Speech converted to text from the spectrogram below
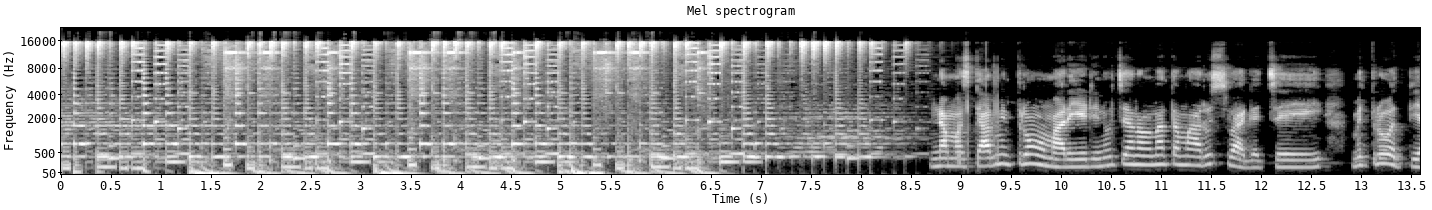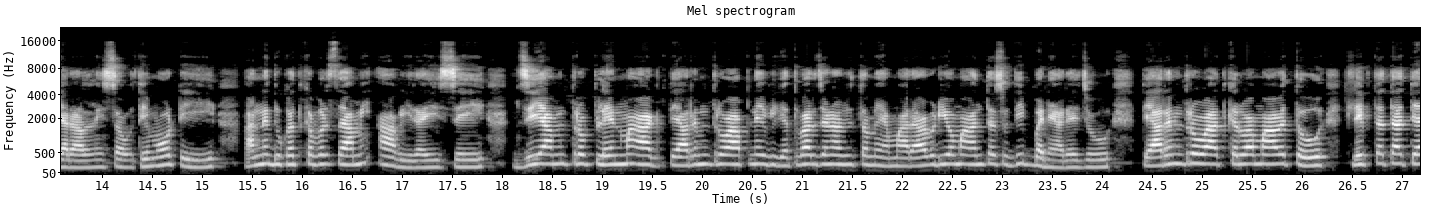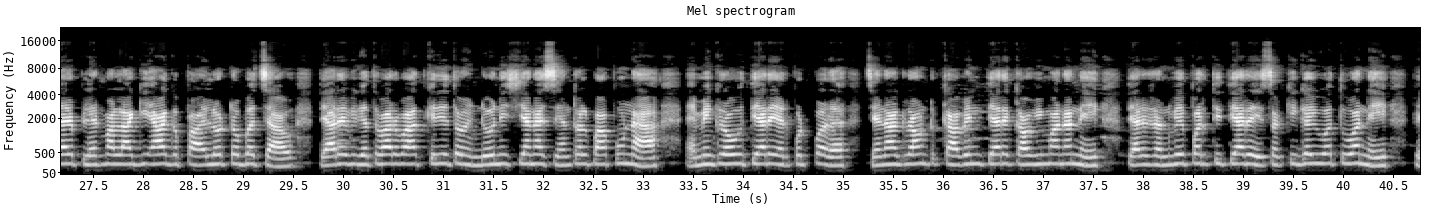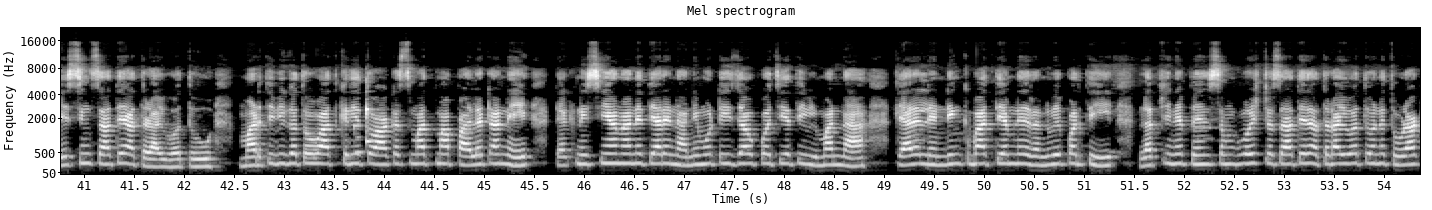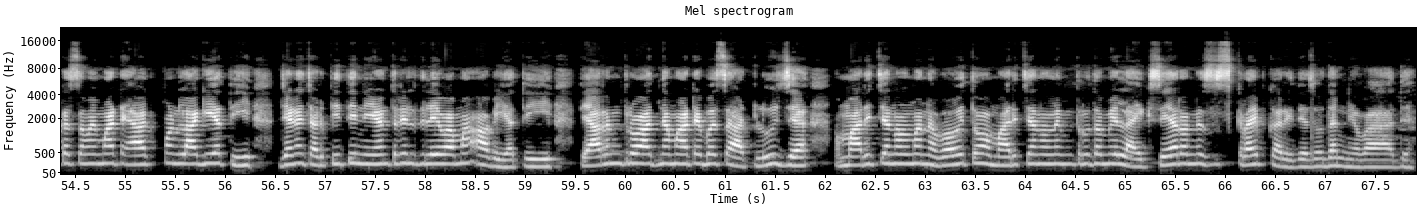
Thank you. નમસ્કાર મિત્રો, મારી એટીનું ચેનલમાં તમારું સ્વાગત છે. મિત્રો, અત્યારે હાલની સૌથી મોટી અને દુઃખદ ખબર સામે આવી રહી છે. જે આ મિત્રો, પ્લેનમાં આગ. ત્યારે મિત્રો, આપને વિગતવાર જણાવ્યું, તમે અમારા વિડીયોમાં અંત સુધી બન્યા રહેજો. ત્યારે મિત્રો, વાત કરવામાં આવે તો સ્લીપ થતાં ત્યારે પ્લેનમાં લાગી આગ, પાયલોટો બચાવ. ત્યારે વિગતવાર વાત કરીએ તો ઇન્ડોનેશિયાના સેન્ટ્રલ પાપુના એમિગ્રોવ ત્યારે એરપોર્ટ પર સેના ગ્રાઉન્ડ કાવીને ત્યારે કાવિમાન અને ત્યારે રનવે પરથી ત્યારે સકી ગયું હતું અને ફેસિંગ સાથે અથડાયું હતું. મળતી વિગતો વાત કરીએ તો અકસ્માતમાં પાયલટ અને ટેકનિશિયન અને ત્યારે નાની મોટી ઇજાઓ પહોંચી હતી વિમાનના. ત્યારે લેન્ડિંગ બાદ તેમને રનવે પરથી લપસીને ફેન્સમ પોસ્ટ સાથે અથડાયું હતું અને થોડાક સમય માટે આગ પણ લાગી હતી જેને ઝડપીથી નિયંત્રિત લેવામાં આવી હતી. ત્યારે મિત્રો આજના માટે બસ આટલું જ. અમારી ચેનલમાં નવા હોય તો અમારી ચેનલને મિત્રો તમે લાઈક શેર અને સબસ્ક્રાઈબ કરી દેજો. ધન્યવાદ.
